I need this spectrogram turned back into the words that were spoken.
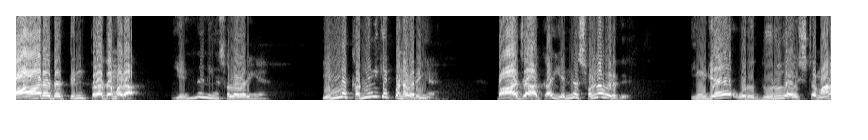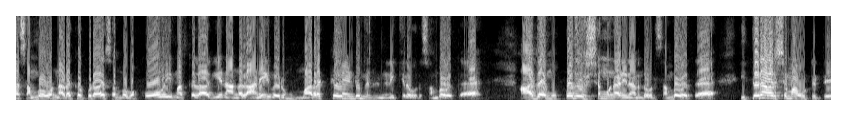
பாரதத்தின் பிரதமரா என்ன நீங்க சொல்ல வர்றீங்க? என்ன கம்யூனிகேட் பண்ண வரீங்க பாஜக என்ன சொல்ல வருது? இங்க ஒரு துரதிருஷ்டமான சம்பவம் நடக்கக்கூடாத சம்பவம் கோவை மக்கள் ஆகிய நாங்கள் அனைவரும் மறக்க வேண்டும் என்று நினைக்கிற ஒரு சம்பவத்தை அத முப்பது வருஷம் முன்னாடி நடந்த ஒரு சம்பவத்தை இத்தனை வருஷமா விட்டுட்டு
